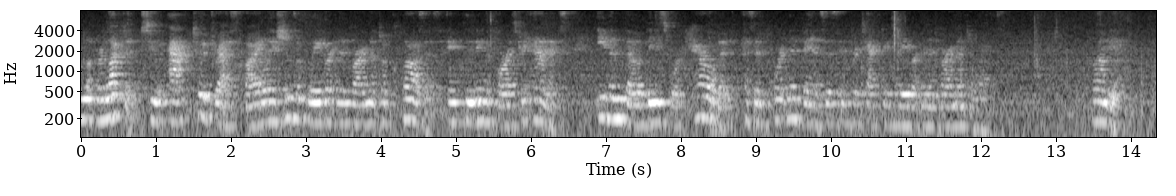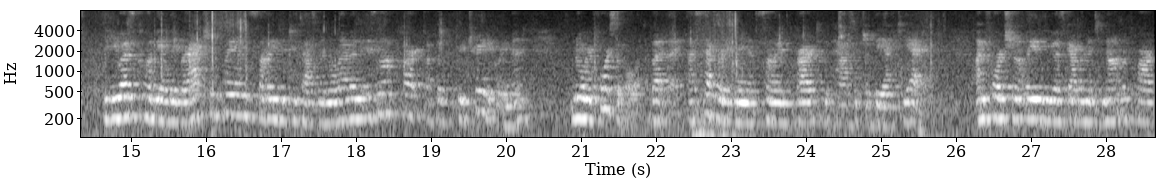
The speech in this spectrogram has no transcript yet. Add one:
reluctant to act to address violations of labor and environmental clauses, including the forestry annex, even though these were heralded as important advances in protecting labor and environmental rights. Colombia. The U.S.-Colombia Labor Action Plan, signed in 2011, is not part of the Free Trade Agreement, nor enforceable, but a separate agreement signed prior to the passage of the FTA. Unfortunately, the U.S. government did not require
